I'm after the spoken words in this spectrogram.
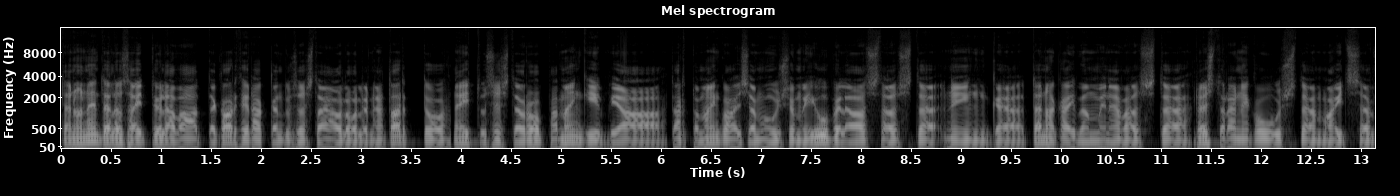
tänu nendele saite ülevaate kaardirakendusest ajalooline Tartu, näitusest Euroopa mängib ja Tartu Mänguasjamuuseumi juubeliaastast ning äh, täna käima minevast äh, restoranikuust Maitsev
